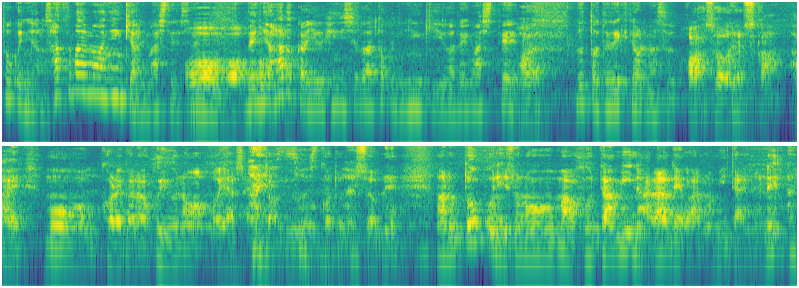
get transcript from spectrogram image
特にあのさつまいもが人気ありましてですね紅はるかいう品種が特に人気が出まして、はい。ずっと出てきております。あそうですか、はい、もうこれから冬のお野菜はいということですよね。あの特にそのまあ二見ならではのみたいなね、はい。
